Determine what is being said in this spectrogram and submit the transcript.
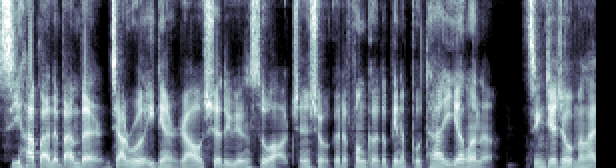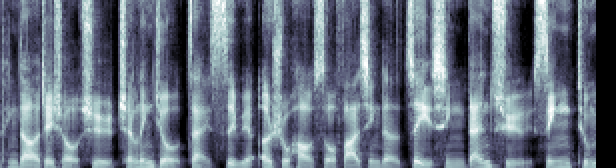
嘻哈版的版本，加入了一点饶舌的元素啊，整首歌的风格都变得不太一样了呢。紧接着我们来听到这首是陈零九在四月二十五号所发行的最新单曲《Sing to Me》。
